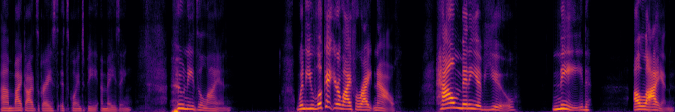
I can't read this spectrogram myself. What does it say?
um, by God's grace, it's going to be amazing. Who needs a lion? When do you look at your life right now, how many of you need a lion?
